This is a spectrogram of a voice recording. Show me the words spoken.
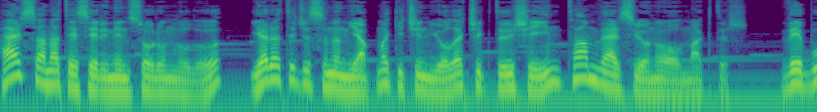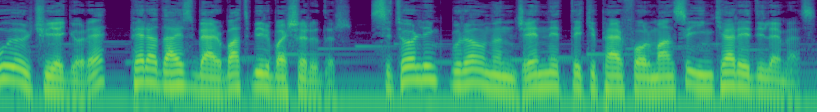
Her sanat eserinin sorumluluğu, yaratıcısının yapmak için yola çıktığı şeyin tam versiyonu olmaktır. Ve bu ölçüye göre, Paradise berbat bir başarıdır. Sterling Brown'un cennetteki performansı inkar edilemez.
